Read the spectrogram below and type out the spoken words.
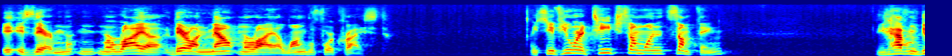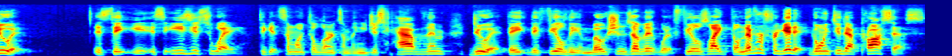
is there. Moriah, they're on Mount Moriah long before Christ. You see, if you want to teach someone something, you have them do it. It's the, it's the easiest way to get someone to learn something. You just have them do it. They, they feel the emotions of it, what it feels like. They'll never forget it going through that process.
